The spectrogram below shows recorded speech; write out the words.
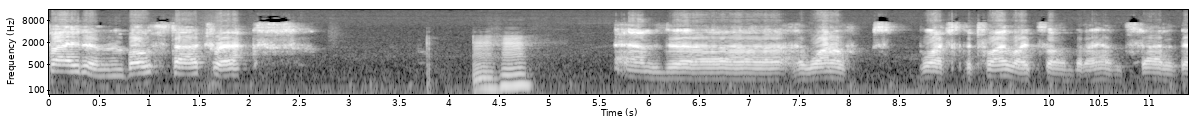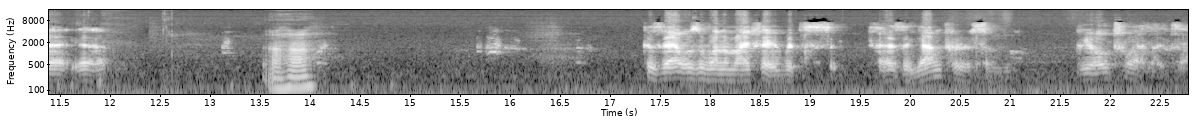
Fight and both Star Treks. Mm-hmm. And uh, I want to watch The Twilight Zone, but I haven't started that yet. Uh-huh. Because that was one of my favorites as a young person. The old Twilight Zone.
